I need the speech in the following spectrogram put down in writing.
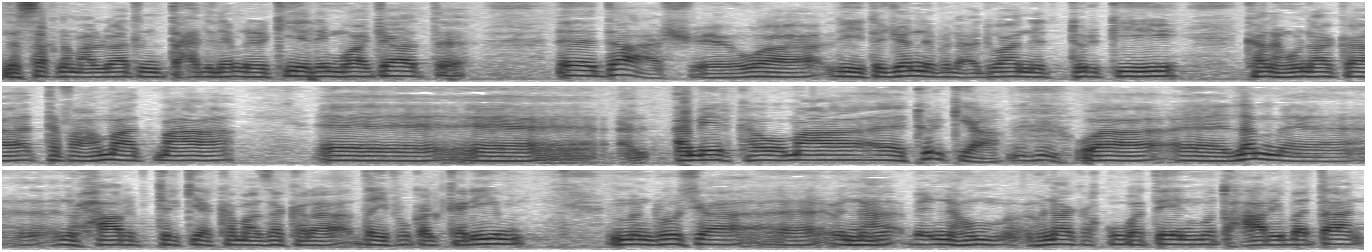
نسقنا مع الولايات المتحدة الأمريكية لمواجهة داعش ولتجنب العدوان التركي كان هناك تفاهمات مع آه، آه، أمريكا ومع آه، تركيا ولم نحارب تركيا كما ذكر ضيفك الكريم من روسيا بأنهم هناك قوتين متحاربتان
